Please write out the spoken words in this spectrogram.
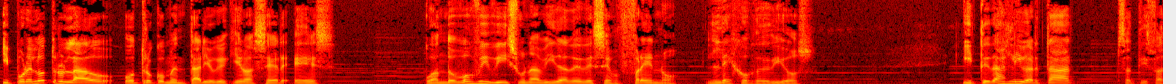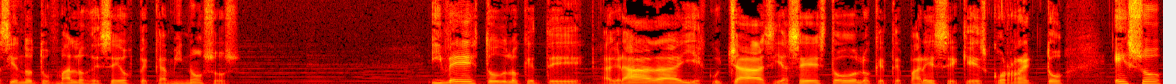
Y por el otro lado, otro comentario que quiero hacer es, cuando vos vivís una vida de desenfreno, lejos de Dios, y te das libertad satisfaciendo tus malos deseos pecaminosos, y ves todo lo que te agrada y escuchas y haces todo lo que te parece que es correcto, eso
